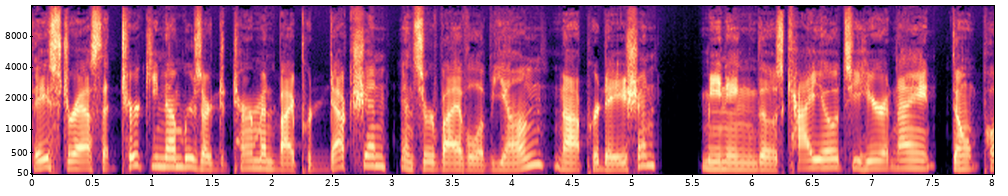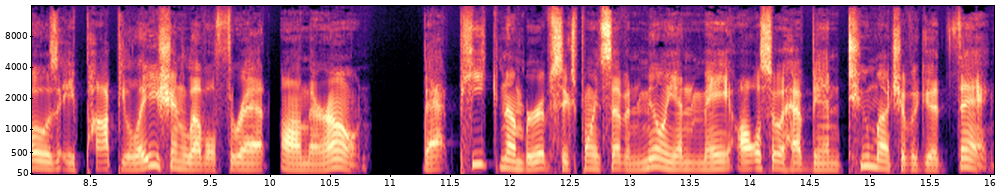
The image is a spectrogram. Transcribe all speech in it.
They stress that turkey numbers are determined by production and survival of young, not predation, meaning those coyotes you hear at night don't pose a population level threat on their own. That peak number of 6.7 million may also have been too much of a good thing.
